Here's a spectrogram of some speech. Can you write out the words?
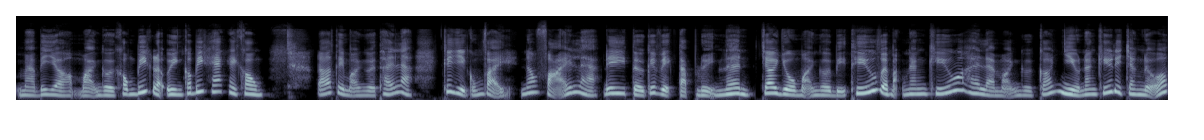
mà bây giờ mọi người không biết là uyên có biết hát hay không. Đó, thì mọi người thấy là cái gì cũng vậy, nó phải là đi từ cái việc tập luyện lên. Cho dù mọi người bị thiếu về mặt năng khiếu hay là mọi người có nhiều năng khiếu đi chăng nữa,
